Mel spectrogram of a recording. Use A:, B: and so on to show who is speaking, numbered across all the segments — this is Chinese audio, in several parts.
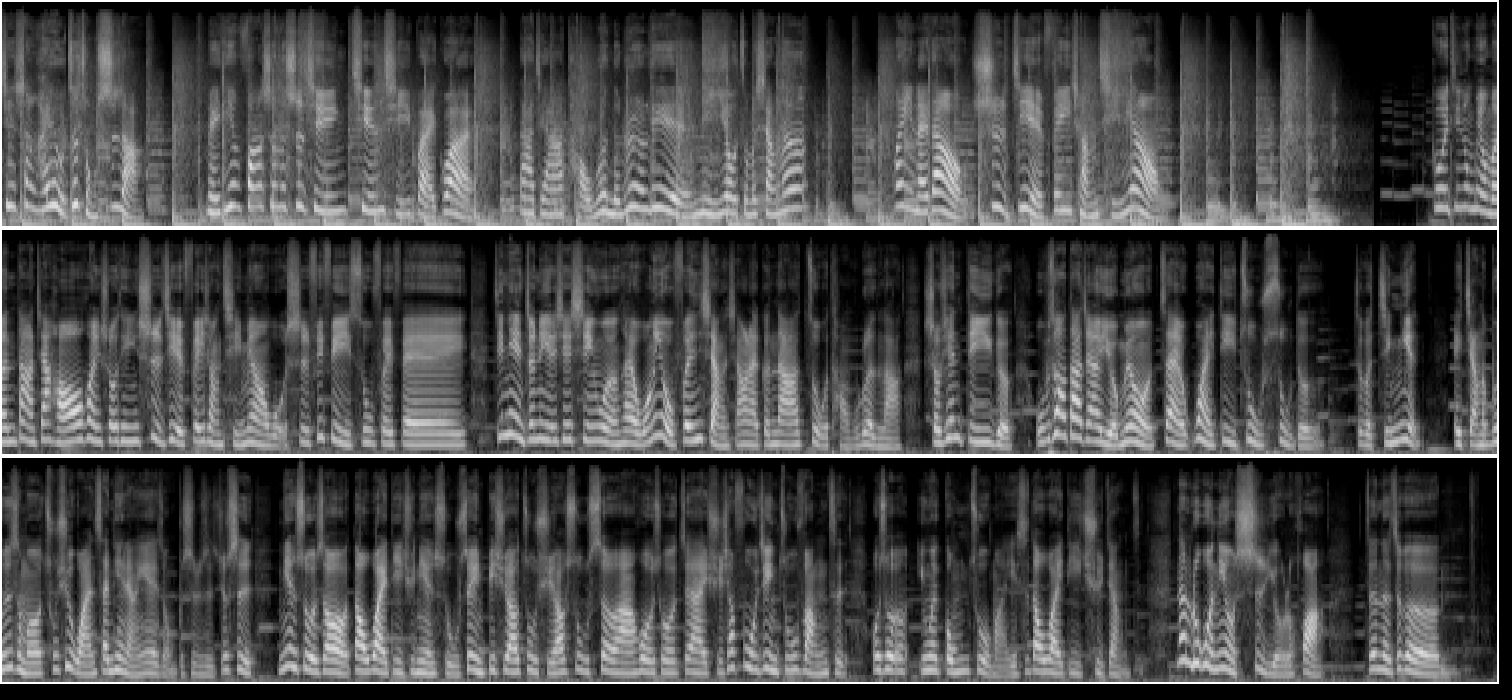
A: 世界上还有这种事啊！每天发生的事情千奇百怪，大家讨论的热烈，你又怎么想呢？欢迎来到世界非常奇妙。各位听众朋友们，大家好，欢迎收听《世界非常奇妙》，我是菲菲苏菲菲。今天也整理了一些新闻，还有网友分享，想要来跟大家做讨论啦。首先第一个，我不知道大家有没有在外地住宿的这个经验。哎，讲的不是什么出去玩三天两夜那种，不是不是，就是念书的时候到外地去念书，所以你必须要住学校宿舍啊，或者说在学校附近租房子，或者说因为工作嘛，也是到外地去这样子。那如果你有室友的话，真的这个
